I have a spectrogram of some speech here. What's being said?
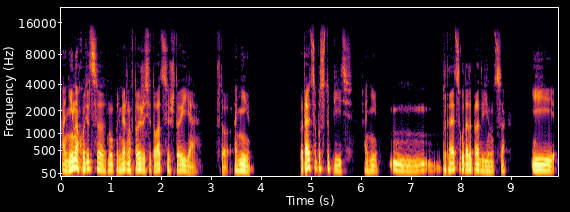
они находятся, ну, примерно в той же ситуации, что и я. Что они пытаются поступить, они пытаются куда-то продвинуться. И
